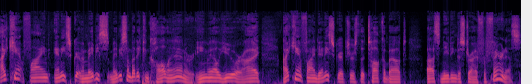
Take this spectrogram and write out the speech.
I can't find any script. Maybe maybe somebody can call in or email you or I. I can't find any scriptures that talk about us needing to strive for fairness.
